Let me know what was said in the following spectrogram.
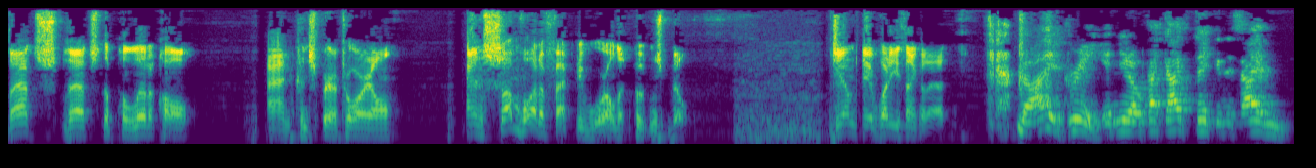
that's that's the political and conspiratorial and somewhat effective world that Putin's built. Jim, what do you think of that? No, I agree. And you know, in fact, I've taken this. I haven't,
